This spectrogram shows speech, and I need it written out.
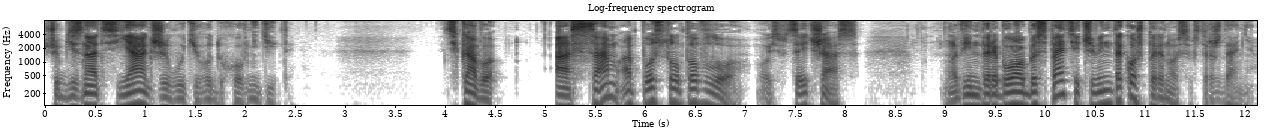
щоб дізнатися, як живуть його духовні діти. Цікаво, а сам апостол Павло, ось в цей час, він перебував в безпеці, чи він також переносив страждання?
